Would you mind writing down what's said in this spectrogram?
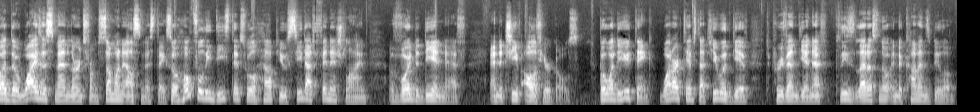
But the wisest man learns from someone else's mistakes. So hopefully these tips will help you see that finish line, avoid the DNF, and achieve all of your goals. But what do you think? What are tips that you would give to prevent DNF? Please let us know in the comments below.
